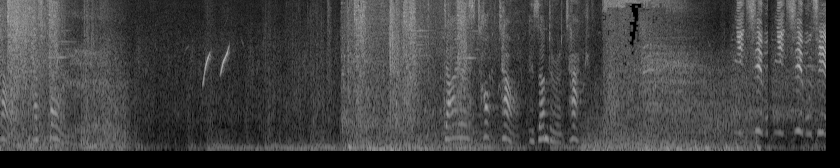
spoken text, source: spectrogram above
tower has fallen. Dire's top tower is under attack. 你气不？你气不气？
